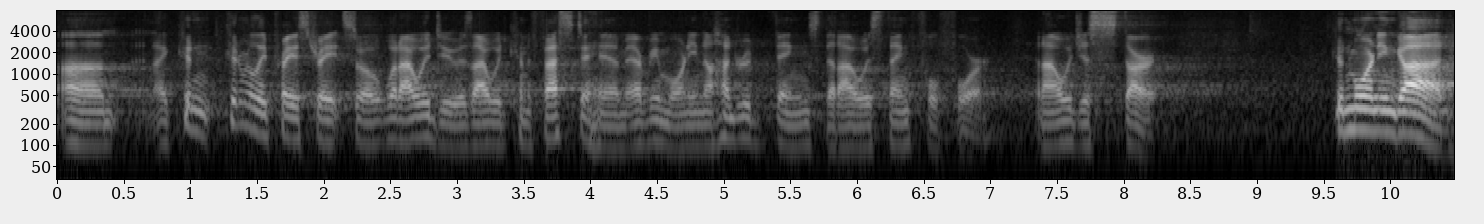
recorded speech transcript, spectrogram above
Um, I couldn't, couldn't really pray straight, so what I would do is I would confess to Him every morning 100 things that I was thankful for. And I would just start. Good morning, God.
